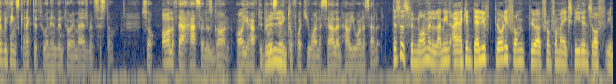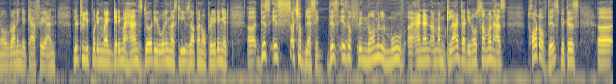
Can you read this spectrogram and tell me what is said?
everything's connected through an inventory management system. So all of that hassle is gone. All you have to do is think of what you want to sell and how you want to sell it. This is phenomenal. I mean, I, I can tell you purely from pure, from from my experience of you know running a cafe and literally putting my getting my hands dirty, rolling my sleeves up, and operating it. Uh, this is such a blessing. This is a phenomenal move, uh, and and I'm, I'm glad that you know someone has thought of this because uh,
